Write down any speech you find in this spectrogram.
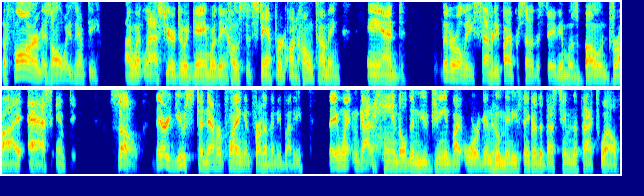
The farm is always empty. I went last year to a game where they hosted Stanford on homecoming, and literally 75% of the stadium was bone dry, ass empty. So they're used to never playing in front of anybody. They went and got handled in Eugene by Oregon, who many think are the best team in the Pac 12.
